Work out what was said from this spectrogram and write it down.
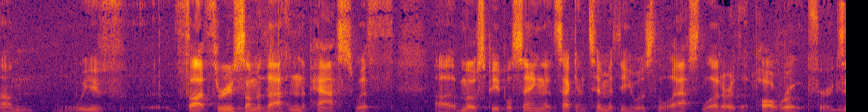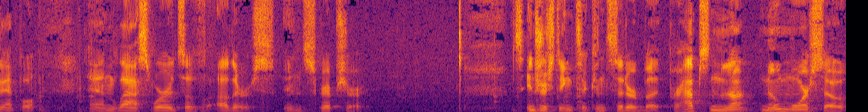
Um, we've thought through some of that in the past with uh, most people saying that Second Timothy was the last letter that Paul wrote, for example, and last words of others in Scripture. It's interesting to consider, but perhaps not no more so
